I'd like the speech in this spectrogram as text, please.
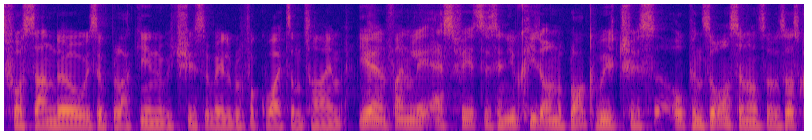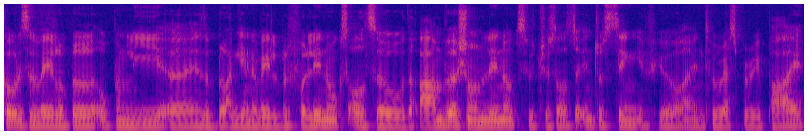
Sforzando is a plugin which is available for quite some time. Yeah, and finally, sfizz is a new kit on the block which is open source and also the source code is available openly. Uh, is a plugin available for Linux, also the ARM version on Linux, which is also interesting if you are into Raspberry Pi,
